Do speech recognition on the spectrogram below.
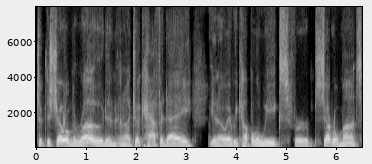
took the show on the road and, and I took half a day, you know, every couple of weeks for several months.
